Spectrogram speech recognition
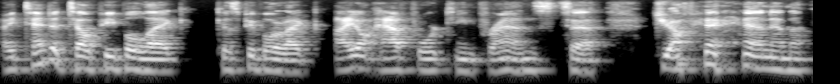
I tend to tell people like because people are like, I don't have 14 friends to jump in, and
